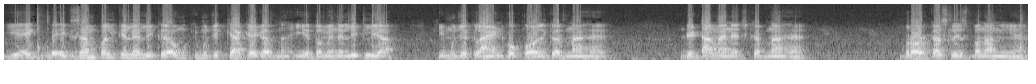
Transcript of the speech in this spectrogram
ये एक एग्जांपल के लिए लिख रहा हूँ कि मुझे क्या क्या करना है। ये तो मैंने लिख लिया कि मुझे क्लाइंट को कॉल करना है डेटा मैनेज करना है ब्रॉडकास्ट लिस्ट बनानी है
